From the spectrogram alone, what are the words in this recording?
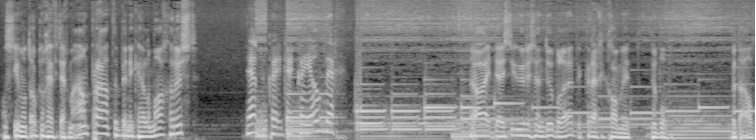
Als iemand ook nog even tegen me aanpraat, dan ben ik helemaal gerust. Ja, dan kan je, kan, je ook weg. Ja, deze uren zijn dubbel, hè. Dan krijg ik gewoon met dubbel betaald.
